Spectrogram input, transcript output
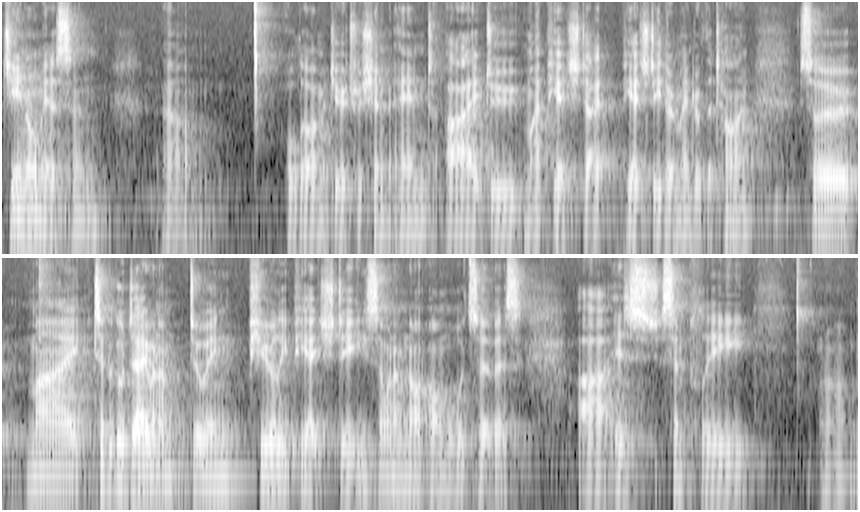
general medicine, um, although I'm a geriatrician, and I do my PhD, PhD the remainder of the time. So my typical day when I'm doing purely PhD, so when I'm not on ward service, uh, is simply um,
